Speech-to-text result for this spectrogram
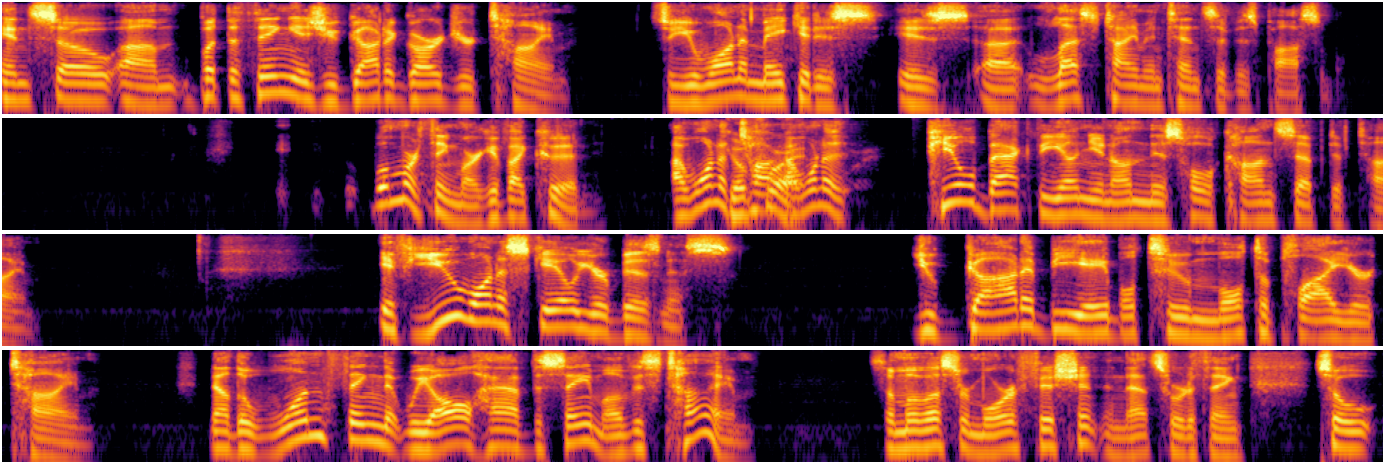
And so, um, but the thing is, you got to guard your time. So you want to make it as is uh, less time intensive as possible. One more thing, Mark, if I could, I want to talk. I want to peel back the onion on this whole concept of time. If you want to scale your business, you got to be able to multiply your time. Now, the one thing that we all have the same of is time. Some of us are more efficient and that sort of thing. So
